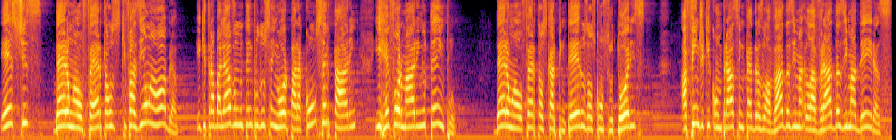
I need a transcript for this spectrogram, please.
Estes deram a oferta aos que faziam a obra e que trabalhavam no templo do Senhor para consertarem e reformarem o templo. Deram a oferta aos carpinteiros, aos construtores, a fim de que comprassem pedras lavadas e lavradas e madeiras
